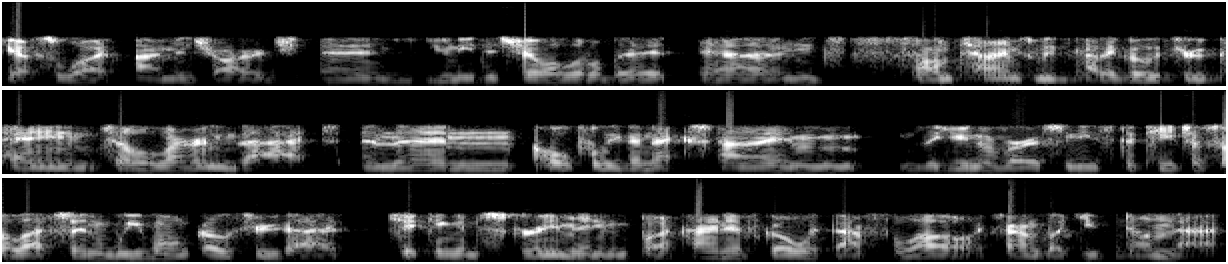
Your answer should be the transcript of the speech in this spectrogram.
guess what? I'm in charge and you need to chill a little bit. And sometimes we've got to go through pain to learn that. And then hopefully the next time the universe needs to teach us a lesson, we won't go through that kicking and screaming, but kind of go with that flow. It sounds like you've done that,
